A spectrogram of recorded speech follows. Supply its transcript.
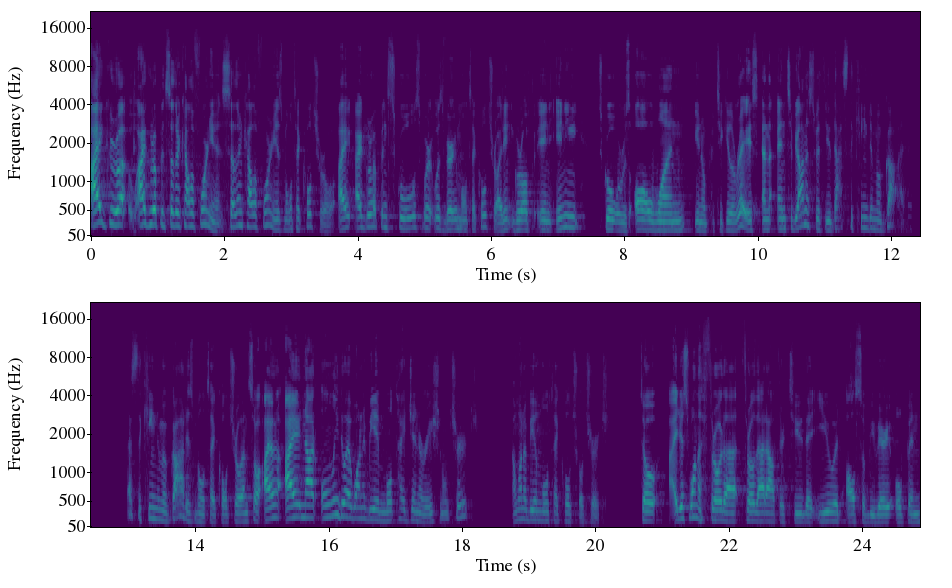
I grew up I grew up in Southern California. Southern California is multicultural. I, I grew up in schools where it was very multicultural. I didn't grow up in any school where it was all one, you know, particular race. And and to be honest with you, that's the kingdom of God. That's the kingdom of God is multicultural. And so I, I not only do I want to be a multi-generational church, I want to be a multicultural church. So I just want to throw that, throw that out there too, that you would also be very open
